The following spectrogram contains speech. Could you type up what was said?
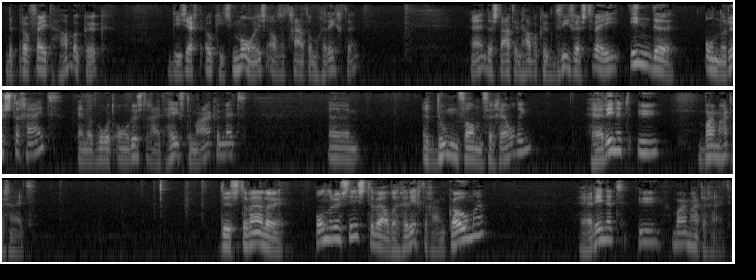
de profeet Habakkuk, die zegt ook iets moois als het gaat om gerichten. Er staat in Habakkuk 3 vers 2, in de onrustigheid, en dat woord onrustigheid heeft te maken met uh, het doen van vergelding, herinnert u barmhartigheid. Dus terwijl er onrust is, terwijl er gerichten gaan komen, herinnert u barmhartigheid.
